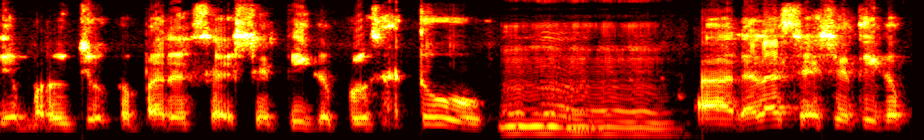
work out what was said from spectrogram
dia merujuk kepada section 31. Hmm. Uh, dalam section 31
